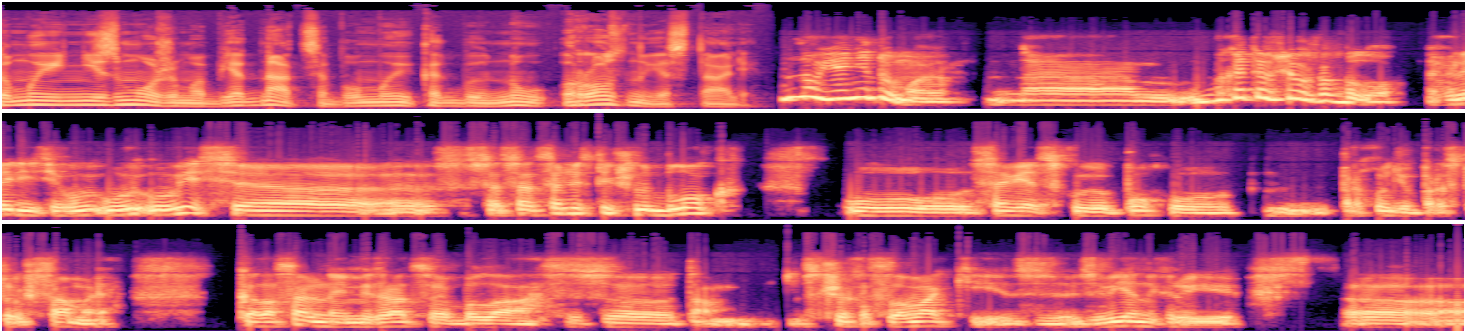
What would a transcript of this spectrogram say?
то мы не зможем аб'яднацца бо мы как бы ну розныя сталі. Ну я не думаю. Гэта все уже было. Глядзіце увесь сацыялістычны блок у савецкую эпоху праходзіў праз тое ж самае колоссальная міграцыя была з там з чехословакії з, з венгрыі э,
